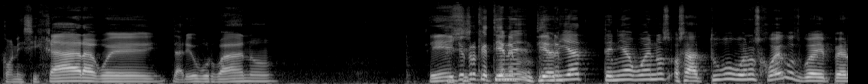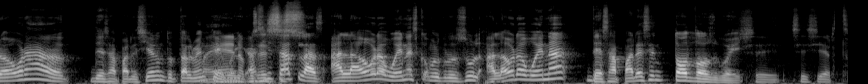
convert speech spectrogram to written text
Con Isijara, güey. Darío Burbano. Pues yo creo que, tiene. En tiene- teoría tenía buenos, o sea, tuvo buenos juegos, güey, pero ahora desaparecieron totalmente, güey. Pues Así es- Atlas. A la hora buena es como el Cruz Azul. A la hora buena desaparecen todos, güey. Sí, sí, cierto.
